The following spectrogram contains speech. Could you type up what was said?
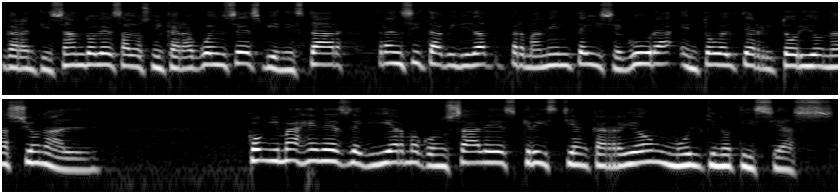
garantizándoles a los nicaragüenses bienestar, transitabilidad permanente y segura en todo el territorio nacional. Con imágenes de Guillermo González, Cristian Carrión, Multinoticias.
